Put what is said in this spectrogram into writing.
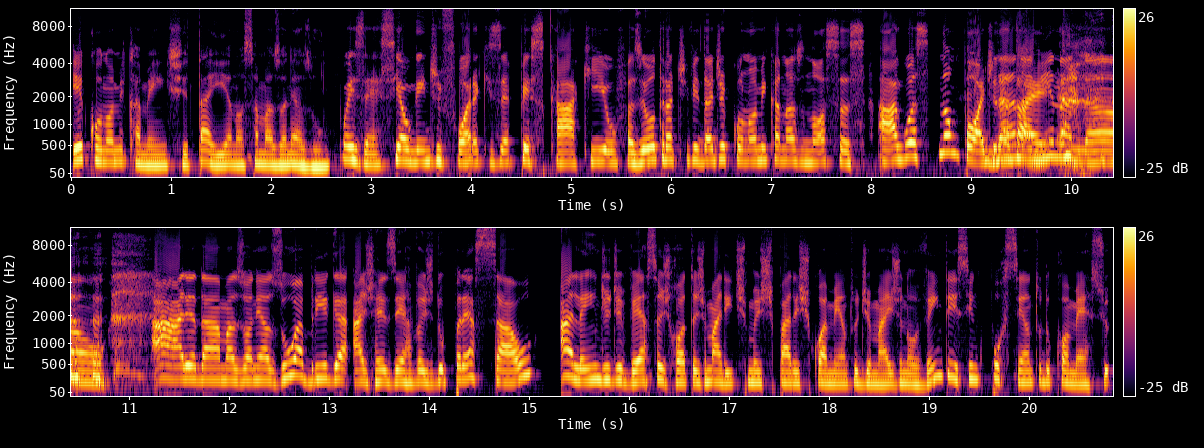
economicamente. Tá aí a nossa Amazônia Azul. Pois é, se alguém de fora quiser pescar aqui ou fazer outra atividade, atividade econômica nas nossas águas, não pode, né, Thay? não. A área da Amazônia Azul abriga as reservas do pré-sal, além de diversas rotas marítimas para escoamento de mais de 95% do comércio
